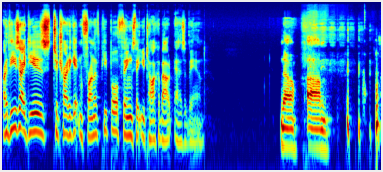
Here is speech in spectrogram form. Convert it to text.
are these ideas to try to get in front of people things that you talk about as a band? No. Um,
